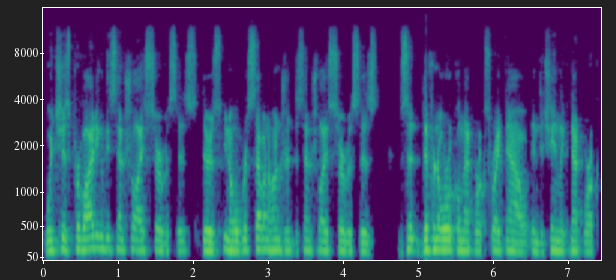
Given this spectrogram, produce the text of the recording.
which is providing decentralized services. There's, you know, over 700 decentralized services, different Oracle networks right now in the Chainlink network.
